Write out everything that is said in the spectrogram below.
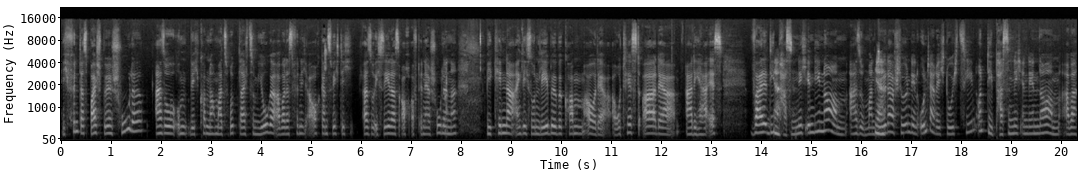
ich finde das Beispiel Schule, also um, ich komme nochmal zurück gleich zum Yoga, aber das finde ich auch ganz wichtig. Also ich sehe das auch oft in der Schule, ne? wie Kinder eigentlich so ein Label bekommen, oh, der Autist, ah, der ADHS weil die ja. passen nicht in die Normen. Also man ja. will da schön den Unterricht durchziehen und die passen nicht in den Normen. Aber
